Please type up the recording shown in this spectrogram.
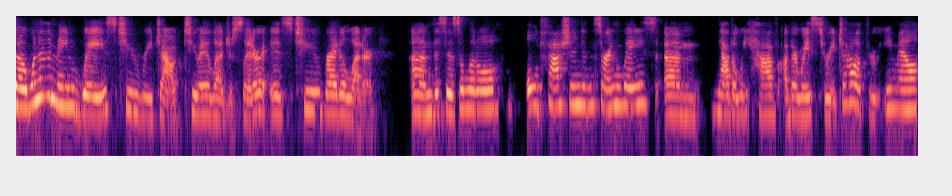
So one of the main ways to reach out to a legislator is to write a letter. Um, this is a little old fashioned in certain ways um, now that we have other ways to reach out through email.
